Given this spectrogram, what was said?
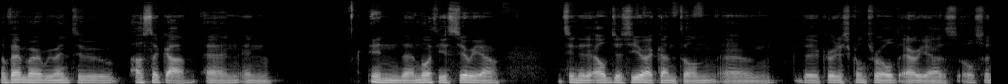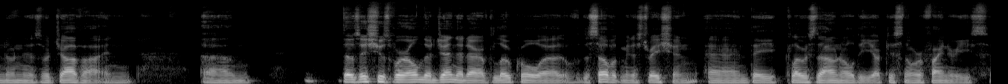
November we went to Hasaka and in in the northeast Syria it's in the Al Jazira canton, um, the Kurdish-controlled areas, also known as Rojava, and um, those issues were on the agenda there of the local uh, of the self-administration, and they closed down all the artisanal refineries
